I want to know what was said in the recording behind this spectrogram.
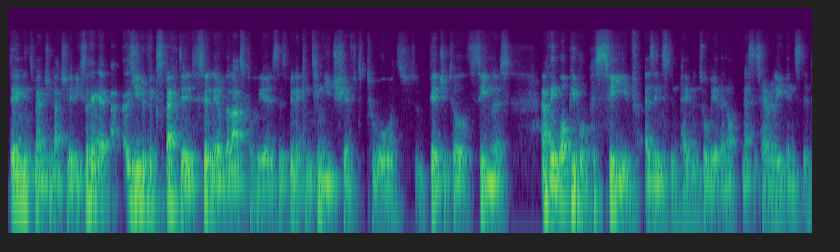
Damien's mentioned actually, because I think as you'd have expected, certainly over the last couple of years, there's been a continued shift towards digital, seamless. And I think what people perceive as instant payments, albeit they're not necessarily instant,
